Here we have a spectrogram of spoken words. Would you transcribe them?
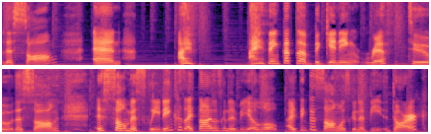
this song, and I I think that the beginning riff to the song is so misleading because I thought it was gonna be a little. I think the song was gonna be dark,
